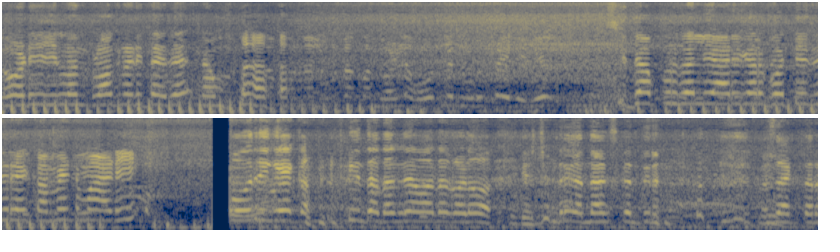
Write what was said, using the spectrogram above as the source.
ನೋಡಿ ಇಲ್ಲೊಂದು ಬ್ಲಾಗ್ ನಡೀತಾ ಇದೆ ನಮ್ಮ ಸಿದ್ದಾಪುರದಲ್ಲಿ ಯಾರಿಗಾರು ಗೊತ್ತಿದ್ರೆ ಕಮೆಂಟ್ ಮಾಡಿ ಅವರಿಗೆ ಕಂಪ್ನಿಯಿಂದ ಧನ್ಯವಾದಗಳು ಎಷ್ಟು ಜನರಿಗೆ ಅನ್ನ ಹಾಕ್ಸ್ಕೊಂತೀರ ಮಿಸ್ ಆಗ್ತಾರ.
